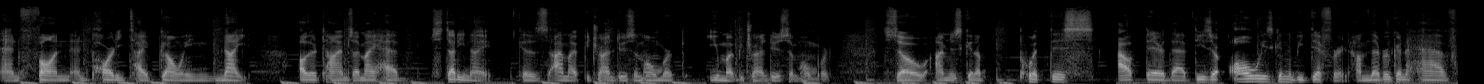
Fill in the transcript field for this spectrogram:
and fun and party type going night. Other times I might have study night because I might be trying to do some homework. You might be trying to do some homework. So I'm just gonna put this out there that these are always gonna be different. I'm never gonna have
